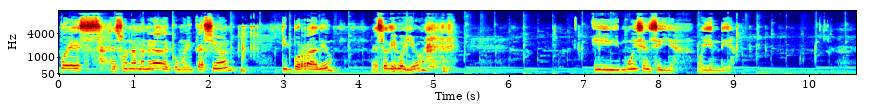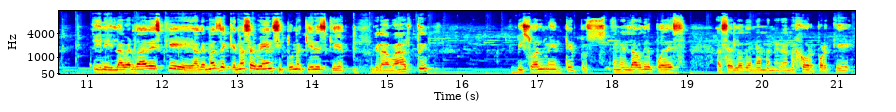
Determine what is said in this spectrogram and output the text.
pues es una manera de comunicación tipo radio, eso digo yo, y muy sencilla hoy en día. Y la verdad es que además de que no se ven, si tú no quieres que grabarte visualmente, pues en el audio puedes hacerlo de una manera mejor porque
